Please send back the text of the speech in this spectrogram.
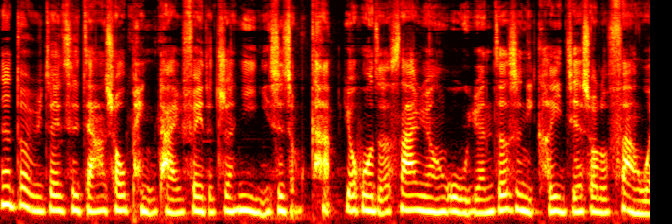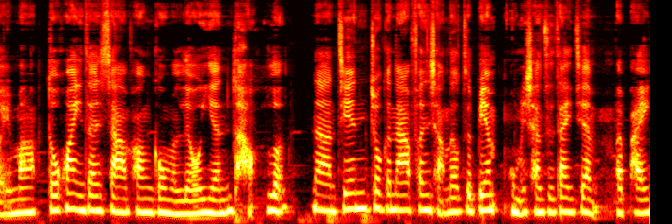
那对于这次加收平台费的争议，你是怎么看？又或者三元五元，这是你可以接受的范围吗？都欢迎在下方跟我们留言讨论。那今天就跟大家分享到这边，我们下次再见，拜拜。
